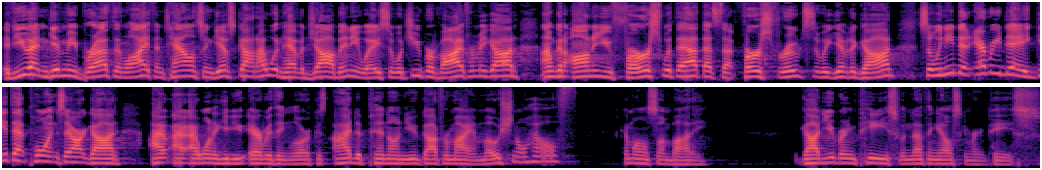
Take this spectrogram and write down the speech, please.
if you hadn't given me breath and life and talents and gifts, God, I wouldn't have a job anyway. So what you provide for me, God, I'm going to honor you first with that. That's that first fruits that we give to God. So we need to every day get that point and say, all right, God, I, I, I want to give you everything, Lord, because I depend on you, God, for my emotional health. Come on, somebody. God, you bring peace when nothing else can bring peace.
